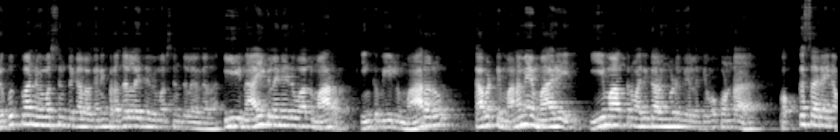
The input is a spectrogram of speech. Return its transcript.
ప్రభుత్వాన్ని విమర్శించగలవు కానీ ప్రజల్లో అయితే విమర్శించలేవు కదా. ఈ నాయకులు అనేది వాళ్ళు మారరు. ఇంకా వీళ్ళు మారరు. కాబట్టి మనమే మారి ఈ మాత్రం అధికారం కూడా వీళ్ళకి ఇవ్వకుండా ఒక్కసారైనా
